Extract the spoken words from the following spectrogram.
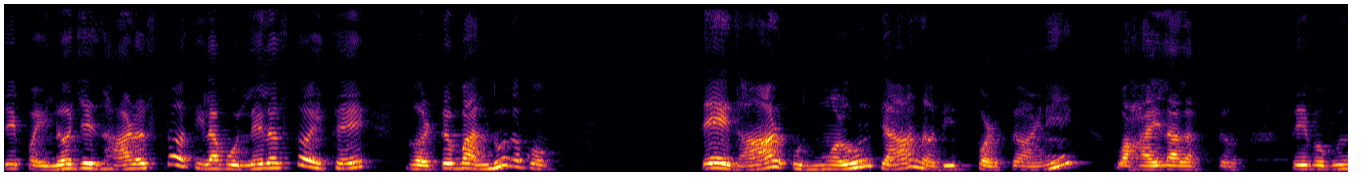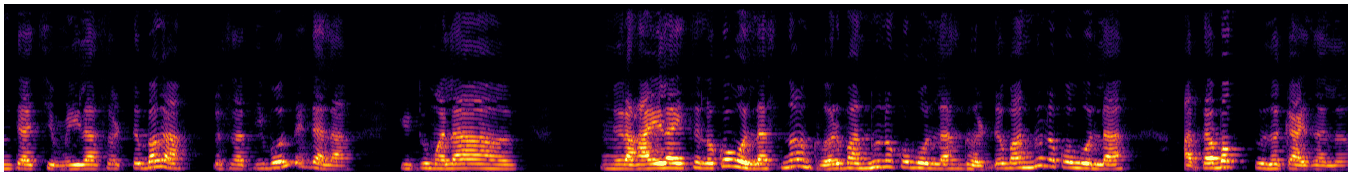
ते पहिलं जे झाड असतं तिला बोललेलं असतं इथे घरटं बांधू नको. ते झाड उन्मळून त्या नदीत पडतं आणि वाहायला लागतं. ते बघून त्या चिमणीला असं वाटतं बघा कसा ती बोलते त्याला की तू मला राहायला इथं नको बोललास ना? घर बांधू नको बोललास घरटं बांधू नको बोललास. आता बघ तुझं काय झालं.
